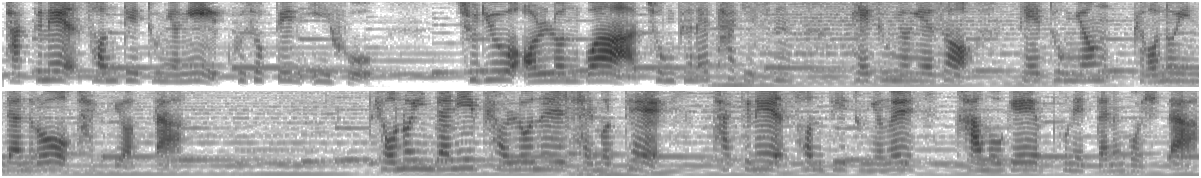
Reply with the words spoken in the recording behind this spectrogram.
박근혜 전 대통령이 구속된 이후 주류 언론과 종편의 타깃은 대통령에서 대통령 변호인단으로 바뀌었다. 변호인단이 변론을 잘못해 박근혜 전 대통령을 감옥에 보냈다는 것이다.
